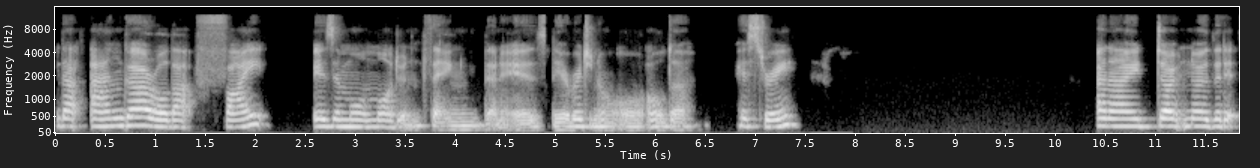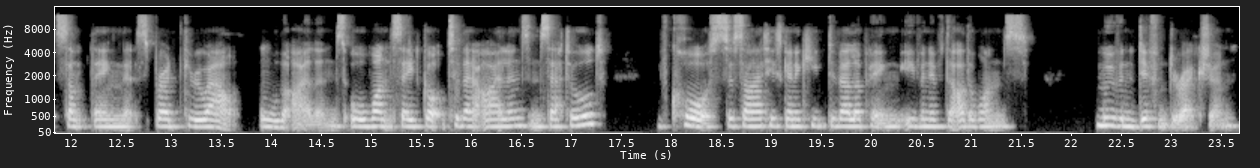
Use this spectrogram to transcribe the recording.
that anger or that fight is a more modern thing than it is the original or older history. And I don't know that it's something that spread throughout all the islands, or once they'd got to their islands and settled. Of course, society is going to keep developing, even if the other ones move in a different direction.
